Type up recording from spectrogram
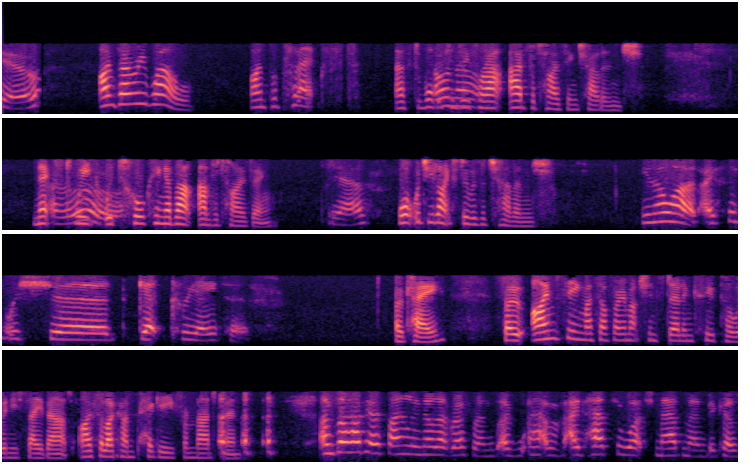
you? I'm very well. I'm perplexed as to what Oh, we can do for our advertising challenge. Next Oh. week we're talking about advertising. Yes. What would you like to do as a challenge? You know what? I think we should get creative. Okay. So I'm seeing myself very much in Sterling Cooper when you say that. I feel like I'm Peggy from Mad Men. I'm so happy I finally know that reference. I've I've had to watch Mad Men because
